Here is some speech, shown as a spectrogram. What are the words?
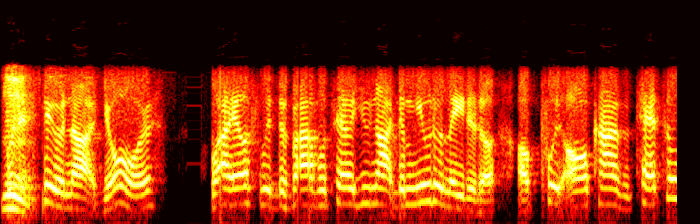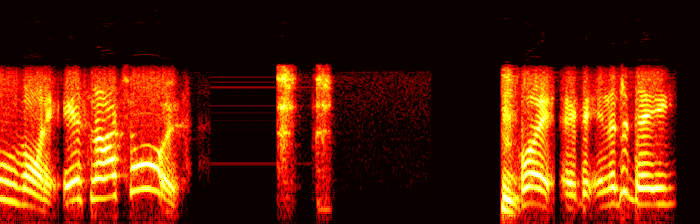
But mm. it's still not yours. Why else would the Bible tell you not to mutilate it or, or put all kinds of tattoos on it? It's not yours. Hmm. But at the end of the day,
